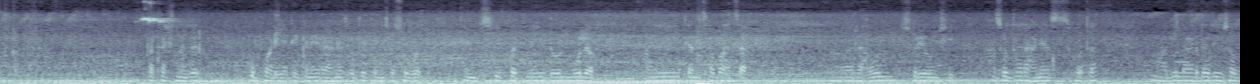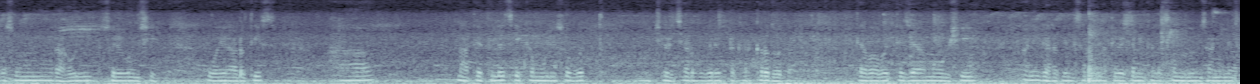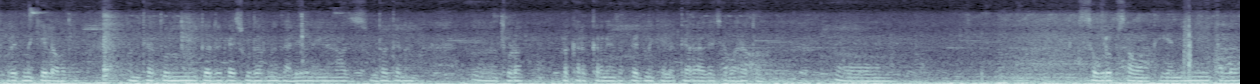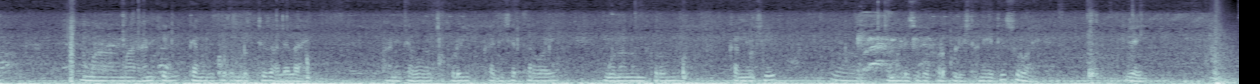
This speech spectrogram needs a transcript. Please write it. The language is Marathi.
प्रकाशनगर कुपवाड या ठिकाणी राहण्यास होते. त्यांच्यासोबत त्यांची पत्नी दोन मुलं आणि त्यांचा भाचा राहुल सूर्यवंशी हा सुद्धा राहण्यास होता. मागील आठ दहा दिवसापासून राहुल सूर्यवंशी वय अडतीस. हा नात्यातीलच एका मुलीसोबत छेडछाड वगैरे प्रकार करत होता. त्याबाबत त्याच्या मावशी आणि घरातील सर्व नातेवाईकांनी त्याला समजून सांगण्याचा प्रयत्न केला होता. पण त्यातून त्याचं काही सुधारणा झालेली नाही ना आजसुद्धा त्यानं थोडा प्रकार करण्याचा प्रयत्न केला त्या रागाच्या भरातून. सौरभ सावंत यांनी त्याला मा मारहाण केली. त्यामुळे त्याचा मृत्यू झालेला आहे. आणि त्याबाबतची पुढील कायदेशीर कारवाई गुन्हा नोंद करून करण्याची M I D C Kopad police Thane येथे सुरू आहे. जय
